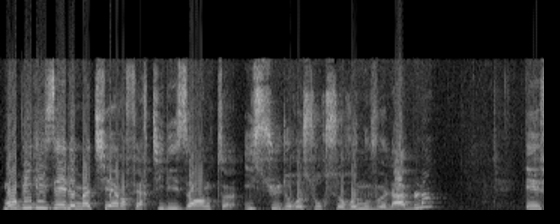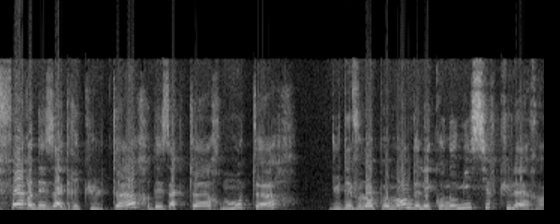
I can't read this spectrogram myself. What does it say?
Mobiliser les matières fertilisantes issues de ressources renouvelables et faire des agriculteurs des acteurs moteurs du développement de l'économie circulaire.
